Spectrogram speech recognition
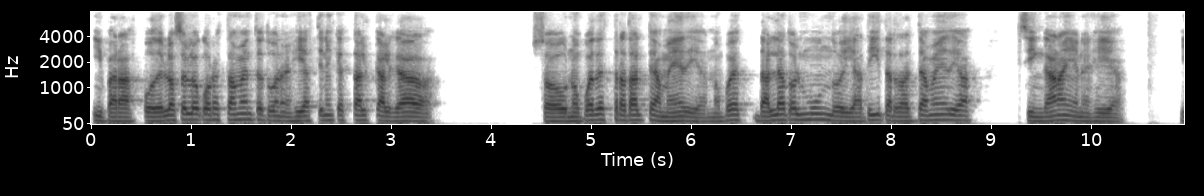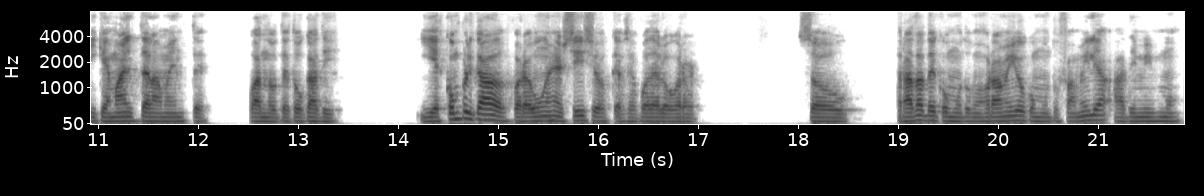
Y para poderlo hacerlo correctamente, tus energías tienen que estar cargadas. So, no puedes tratarte a media, no puedes darle a todo el mundo y a ti tratarte a media sin ganas y energía y quemarte la mente cuando te toca a ti. Y es complicado, pero es un ejercicio que se puede lograr. So, trátate como tu mejor amigo, como tu familia, a ti mismo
